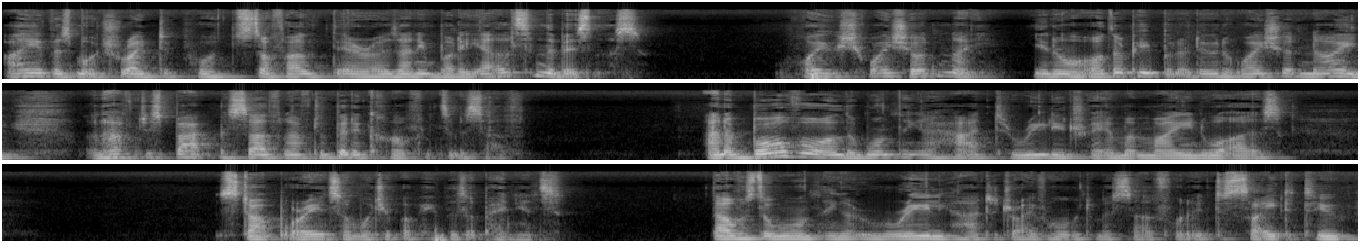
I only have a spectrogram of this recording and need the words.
I have as much right to put stuff out there as anybody else in the business. Why why shouldn't I? You know, other people are doing it. Why shouldn't I? And I have to just back myself and I have to a bit of confidence in myself. And above all, the one thing I had to really train my mind was stop worrying so much about people's opinions. That was the one thing I really had to drive home to myself when I decided to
